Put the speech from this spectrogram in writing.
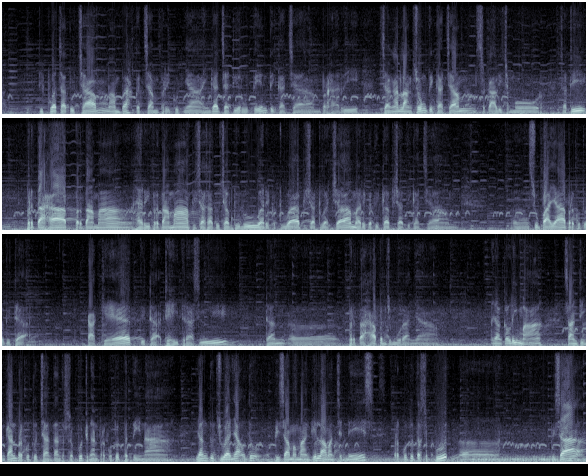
dibuat satu jam nambah ke jam berikutnya hingga jadi rutin tiga jam per hari. Jangan langsung tiga jam sekali jemur. Jadi bertahap. Pertama hari pertama bisa satu jam dulu hari kedua bisa dua jam hari ketiga bisa tiga jam. E, supaya perkutut tidak kaget tidak dehidrasi dan e, bertahap penjemurannya. Yang kelima Sandingkan perkutut jantan tersebut dengan perkutut betina. Yang tujuannya untuk bisa memanggil lawan jenis perkutut tersebut eh, bisa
